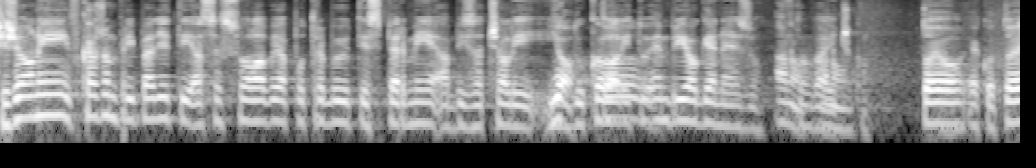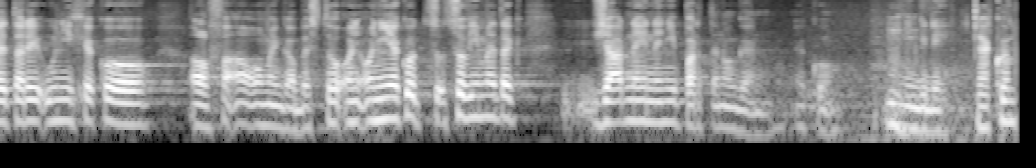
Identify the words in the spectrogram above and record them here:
Čiže oni v každom prípade, tí asexuálovia potrebujú tie spermie, aby začali indukovali to... tu embryogenézu ano, v tom vajíčku. Ano. To jo, jako to je tady u nich jako alfa a omega. Bez toho, oni, oni jako, co, co víme, tak žádný není partenogen. Jako mm. nikdy. Děkujem.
